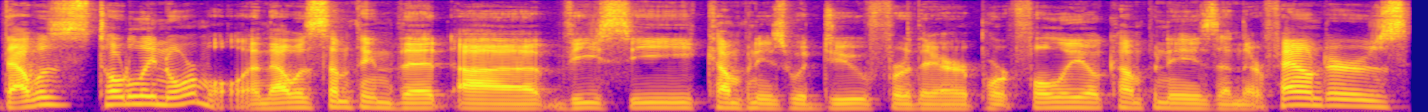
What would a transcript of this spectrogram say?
that was totally normal. And that was something that uh, VC companies would do for their portfolio companies and their founders.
